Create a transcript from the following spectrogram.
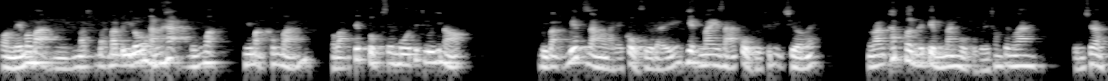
Còn nếu mà bạn bạn, bạn bị lỗ ngắn hạn đúng không ạ? Nhưng bạn không bán và bạn tiếp tục sẽ mua tích lũy nó vì bạn biết rằng là cái cổ phiếu đấy hiện nay giá cổ phiếu trên thị trường ấy nó đang thấp hơn cái tiềm năng của cổ phiếu trong tương lai đúng chưa?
